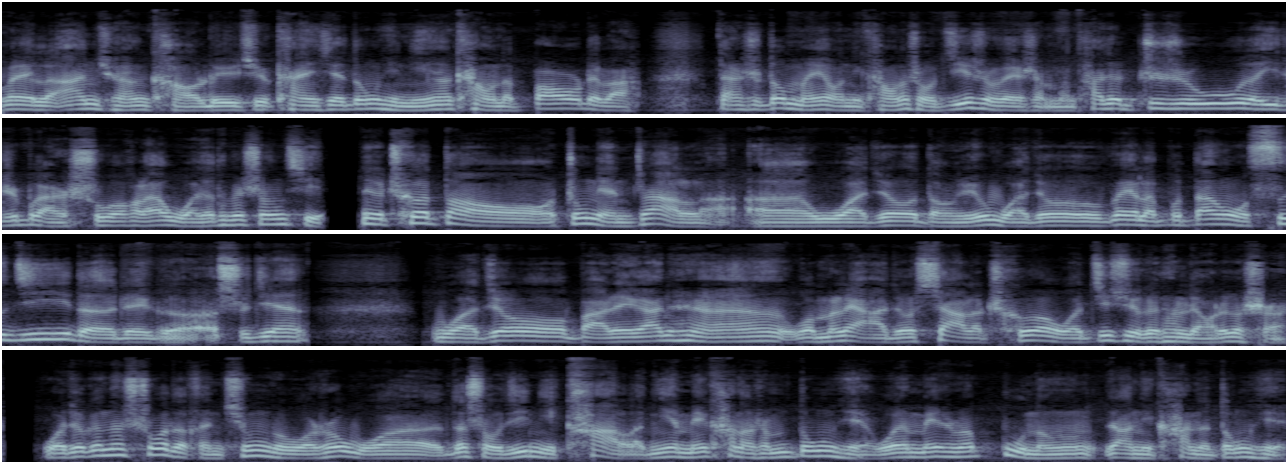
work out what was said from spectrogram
为了安全考虑去看一些东西，你应该看我的包，对吧？但是都没有，你看我的手机是为什么？他就支支吾吾的，一直不敢说。后来我就特别生气。那个车到终点站了，呃，我就等于我就为了不耽误司机的这个时间，我就把这个安全员，我们俩就下了车，我继续跟他聊这个事儿。我就跟他说的很清楚，我说我的手机你看了，你也没看到什么东西，我也没什么不能让你看的东西。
